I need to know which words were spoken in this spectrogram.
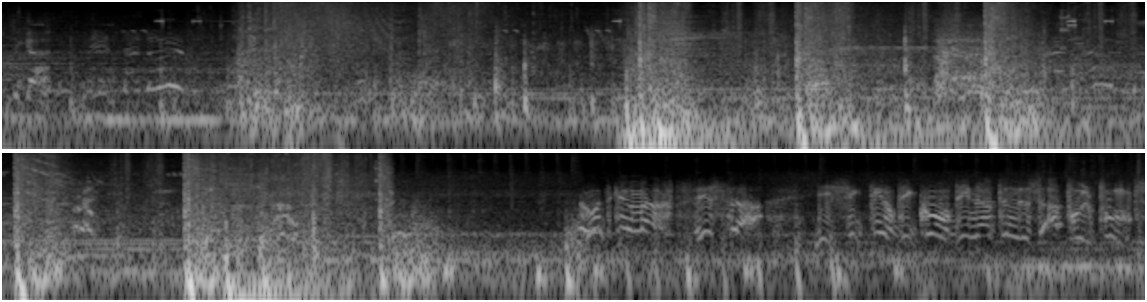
tot bin. Gut gemacht, Sister. Ich schick dir die Koordinaten des Abholpunkts.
